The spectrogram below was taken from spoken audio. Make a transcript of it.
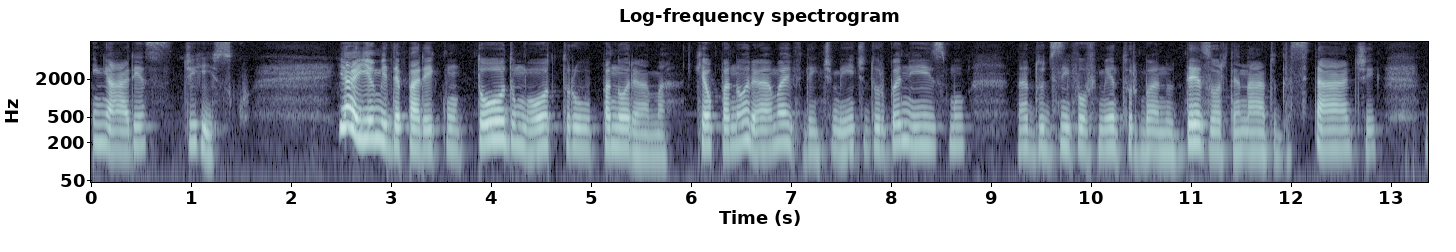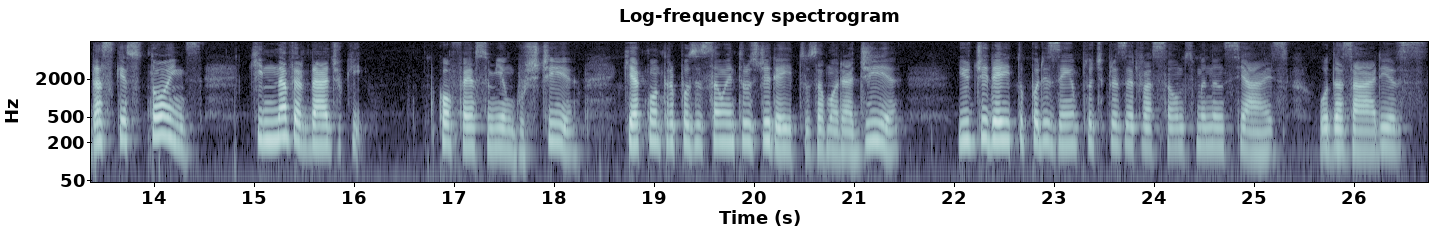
em áreas de risco? E aí eu me deparei com todo um outro panorama, que é o panorama, evidentemente, do urbanismo, né, do desenvolvimento urbano desordenado da cidade, das questões que, na verdade, o que confesso me angustia, que é a contraposição entre os direitos à moradia e o direito, por exemplo, de preservação dos mananciais ou das áreas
